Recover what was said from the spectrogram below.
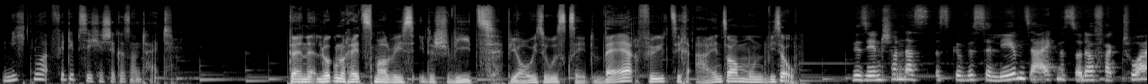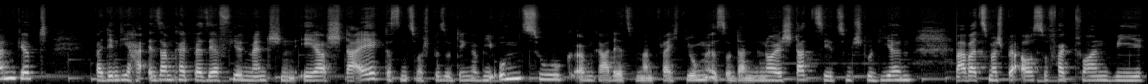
nicht nur für die psychische Gesundheit. Dann schauen wir noch jetzt mal, wie es in der Schweiz bei uns aussieht. Wer fühlt sich einsam und wieso? Wir sehen schon, dass es gewisse Lebensereignisse oder Faktoren gibt, bei denen die Einsamkeit bei sehr vielen Menschen eher steigt. Das sind zum Beispiel so Dinge wie Umzug, ähm, gerade jetzt, wenn man vielleicht jung ist und dann eine neue Stadt zieht zum Studieren. Aber zum Beispiel auch so Faktoren wie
